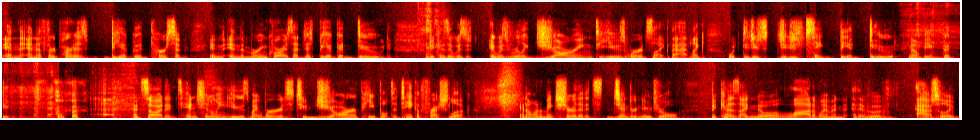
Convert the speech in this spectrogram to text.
and and the third part is be a good person. In in the Marine Corps, I said just be a good dude, because it was it was really jarring to use words like that. Like, what did you did you say? Be a dude? No, be a good dude. and so I'd intentionally use my words to jar people to take a fresh look, and I want to make sure that it's gender neutral because I know a lot of women who have absolutely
